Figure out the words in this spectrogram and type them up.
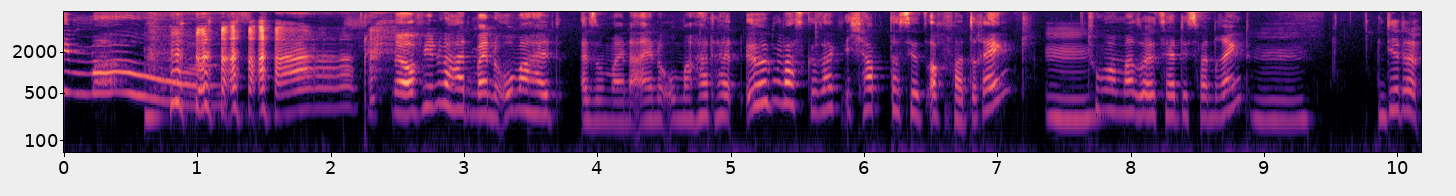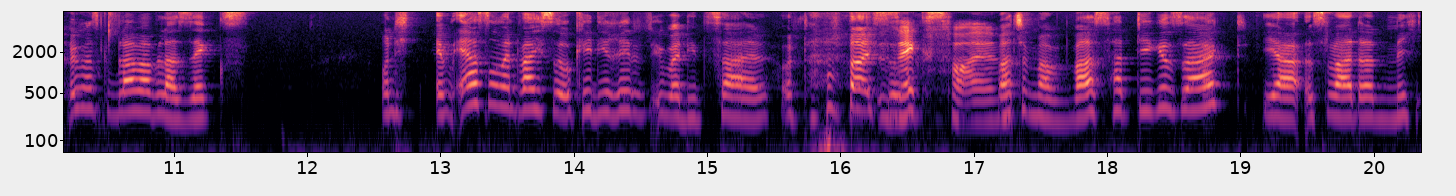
die Maus. Na, auf jeden Fall hat meine Oma halt, also meine eine Oma hat halt irgendwas gesagt. Ich habe das jetzt auch verdrängt. Mm. Tun wir mal so, als hätte ich es verdrängt. Mm. Und die hat dann irgendwas bla bla bla sechs. Und ich, im ersten Moment war ich so, okay, die redet über die Zahl. Und dann war ich so, Sechs vor allem. warte mal, was hat die gesagt? Ja, es war dann nicht,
